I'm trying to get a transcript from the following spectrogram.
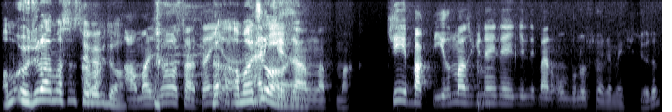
Ama ödül almasının sebebi Ama de o. Amacı o zaten ya. Amacı o herkese yani. anlatmak. Ki bak Yılmaz Güney'le ilgili ben o- bunu söylemek istiyordum.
